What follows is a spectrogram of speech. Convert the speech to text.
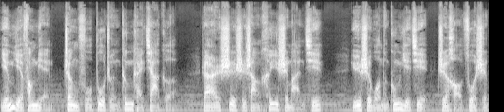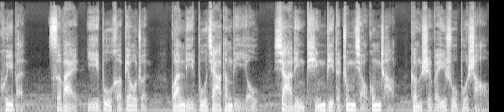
营业方面，政府不准更改价格，然而事实上黑市满街，于是我们工业界只好坐实亏本。此外，以不合标准、管理不佳等理由下令停闭的中小工厂更是为数不少，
